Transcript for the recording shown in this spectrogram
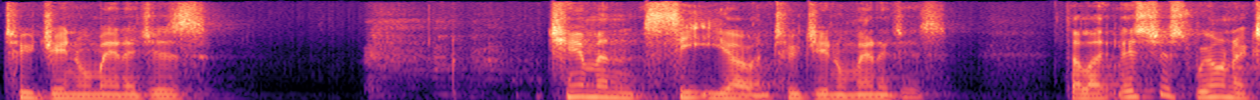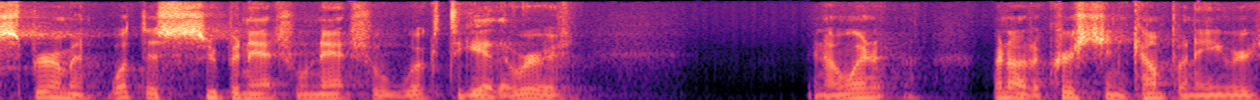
two general managers, chairman, CEO, and two general managers. They're like, let's just, we're on an experiment. What does supernatural, natural works together? We're, you know, we're, we're not a Christian company. We're,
